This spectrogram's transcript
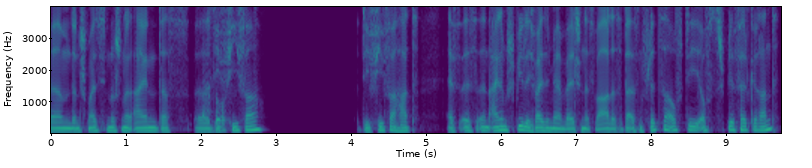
Ähm, dann schmeiße ich nur schnell ein, dass äh, so. die FIFA, die FIFA hat, es ist in einem Spiel, ich weiß nicht mehr in welchem es war, das, da ist ein Flitzer auf die, aufs Spielfeld gerannt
